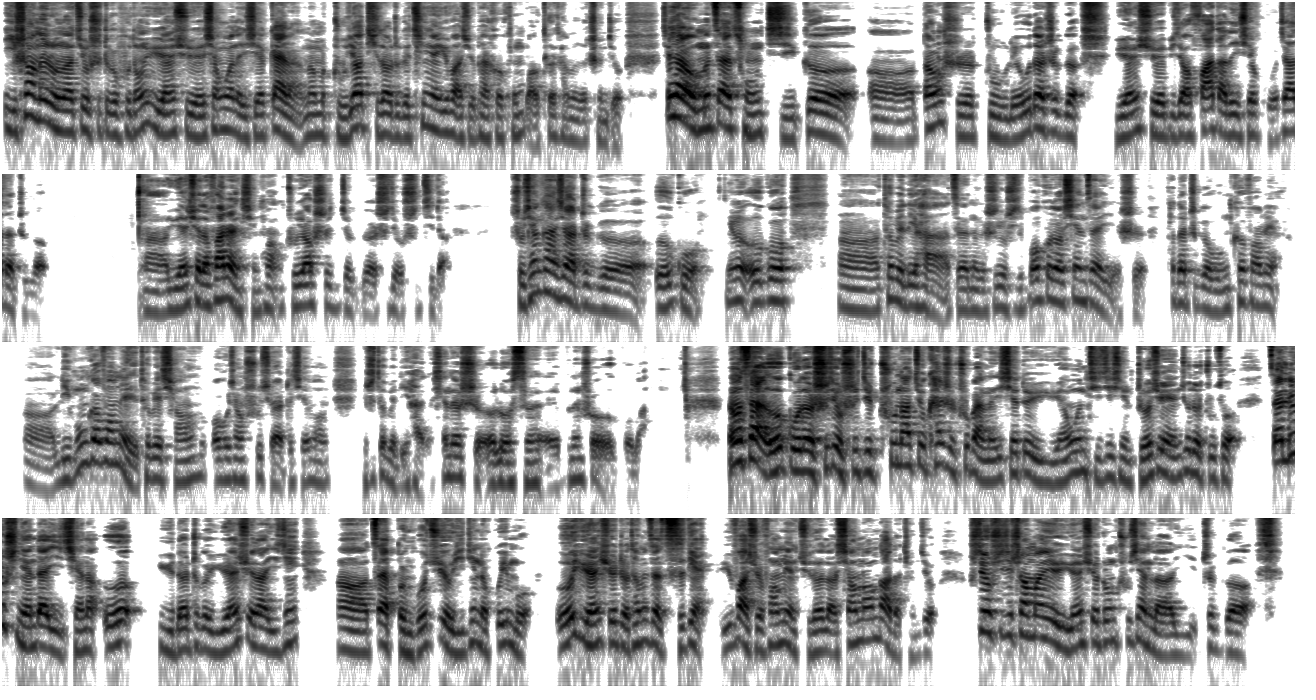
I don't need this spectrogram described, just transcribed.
以上内容呢，就是这个普通语言学相关的一些概览。那么主要提到这个青年语法学派和洪堡特他们的成就。接下来我们再从几个呃当时主流的这个语言学比较发达的一些国家的这个啊语言学的发展情况，主要是这个十九世纪的。首先看一下这个俄国，因为俄国呃特别厉害啊，在那个十九世纪，包括到现在也是它的这个文科方面。呃，理工科方面也特别强，包括像数学啊这些方面也是特别厉害的。现在是俄罗斯，也不能说俄国吧。那么在俄国的十九世纪初呢，就开始出版了一些对语言问题进行哲学研究的著作。在六十年代以前呢，俄语的这个语言学呢，已经啊在本国具有一定的规模。俄语言学者他们在词典、语法学方面取得了相当大的成就。十九世纪上半叶，语言学中出现了以这个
